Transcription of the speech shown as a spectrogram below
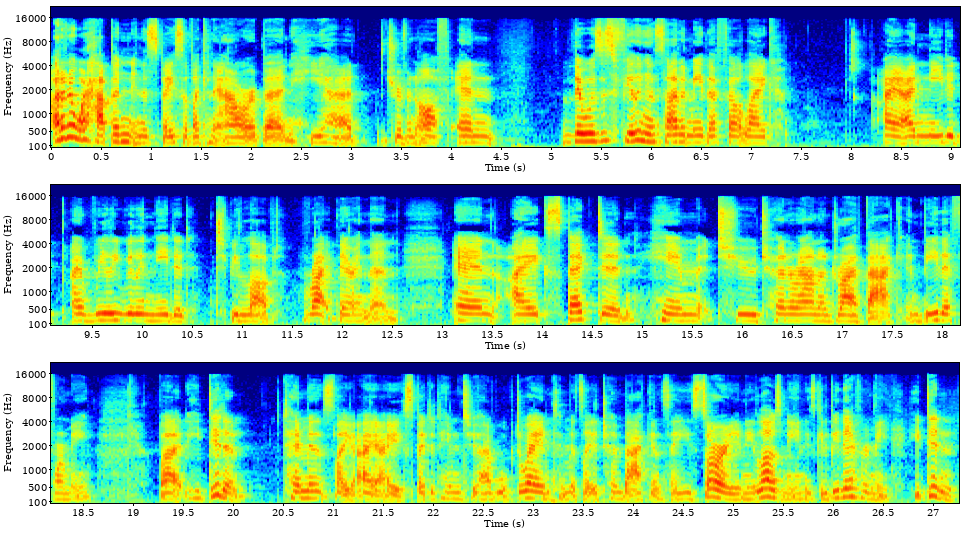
I don't know what happened in the space of like an hour but he had driven off and there was this feeling inside of me that felt like I, I needed, I really, really needed to be loved right there and then. And I expected him to turn around and drive back and be there for me, but he didn't. 10 minutes like I, I expected him to have walked away and 10 minutes later turn back and say he's sorry and he loves me and he's going to be there for me he didn't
